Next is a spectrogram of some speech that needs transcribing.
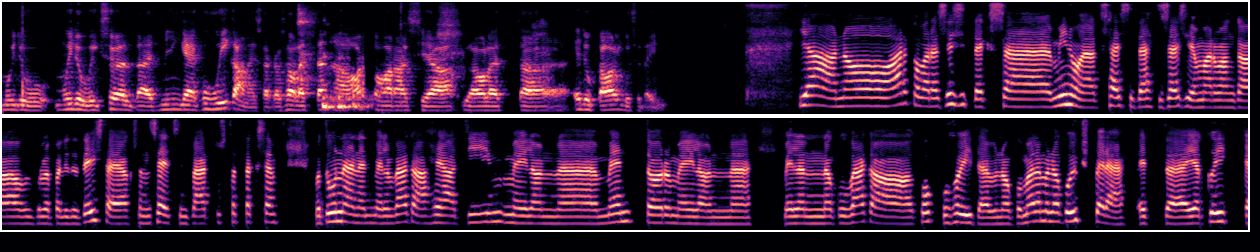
muidu, muidu võiks öelda, et minge kuhu iganes, aga sa oled täna Arko varas ja, ja oled eduka alguse teinud ja no Argovaras esiteks äh, minu jaoks hästi tähtis asi ja ma arvan ka võib-olla paljude teiste jaoks on see, et sind väärtustatakse. ma tunnen, et meil on väga hea tiim, meil on äh, mentor, meil on, äh, meil on nagu väga kokkuhoidev, nagu me oleme nagu üks pere, et ja kõik,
